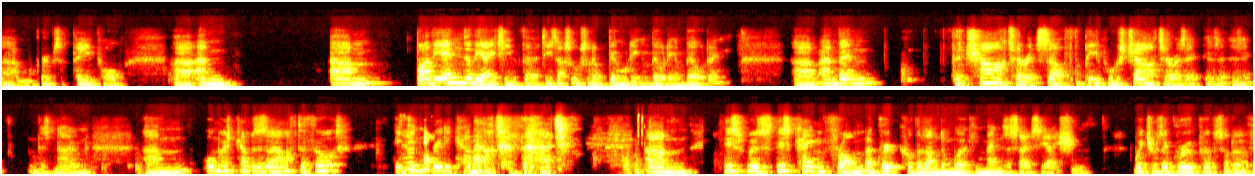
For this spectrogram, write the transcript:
um, groups of people, uh, and um, by the end of the 1830s, that's all sort of building and building and building. Um, and then the charter itself, the People's Charter, as it, as it, as it was known, um, almost comes as an afterthought. It okay. didn't really come out of that. Um, this was this came from a group called the London Working Men's Association, which was a group of sort of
